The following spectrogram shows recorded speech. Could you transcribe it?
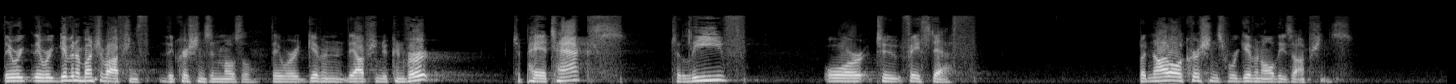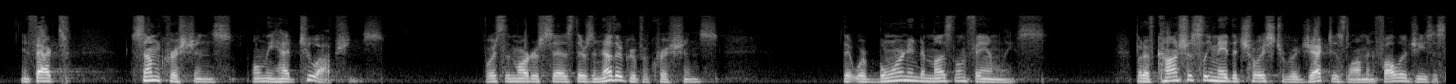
They were, they were given a bunch of options, the Christians in Mosul. They were given the option to convert, to pay a tax, to leave, or to face death. But not all Christians were given all these options. In fact, some Christians only had two options. Voice of the Martyrs says there's another group of Christians that were born into Muslim families, but have consciously made the choice to reject Islam and follow Jesus.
